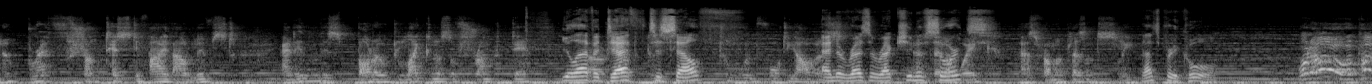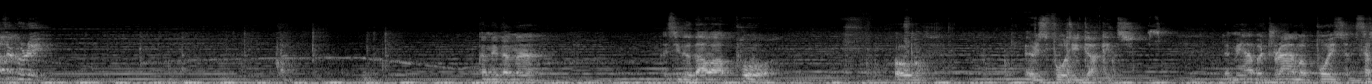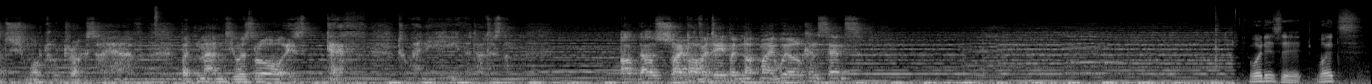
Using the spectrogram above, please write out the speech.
no breath shall testify thou livest, and in this borrowed likeness of shrunk death. You'll have a death to self and forty hours. and a resurrection of and then sorts. awake as from a pleasant sleep. That's pretty cool. What ho, apothecary! Come hither, man. I see that thou art poor. Oh, there is forty ducats. Let me have a dram of poison. Such mortal drugs I have, but Mantua's law is death to any he that utters them. Art thou My poverty, but not my will, consents. What is it? What's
